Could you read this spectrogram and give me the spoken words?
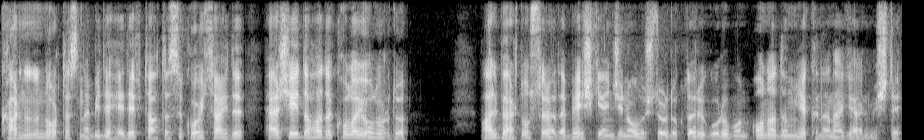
Karnının ortasına bir de hedef tahtası koysaydı her şey daha da kolay olurdu. Albert o sırada beş gencin oluşturdukları grubun on adım yakınına gelmişti.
